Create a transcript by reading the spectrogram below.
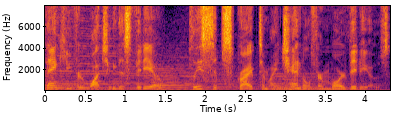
Thank you for watching this video, please subscribe to my channel for more videos.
